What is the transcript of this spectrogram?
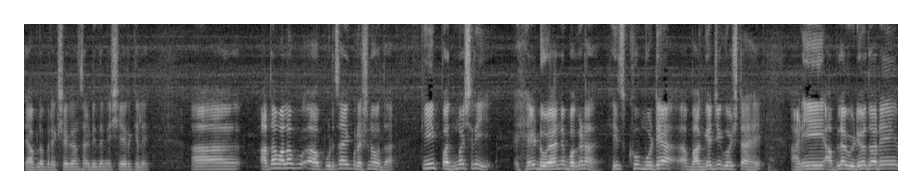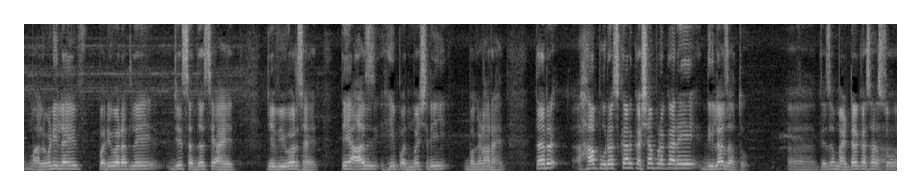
ते आपल्या प्रेक्षकांसाठी त्यांनी शेअर केले. आता मला पुढचा एक प्रश्न होता की पद्मश्री हे डोळ्याने बघणं हीच खूप मोठ्या भाग्याची गोष्ट आहे. आणि आपल्या व्हिडिओद्वारे मालवणी लाईफ परिवारातले जे सदस्य आहेत जे व्ह्युअर्स आहेत ते आज ही पद्मश्री बघणार आहेत. तर हा पुरस्कार कशा प्रकारे दिला जातो? त्याचा मॅटर कसा असतो?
